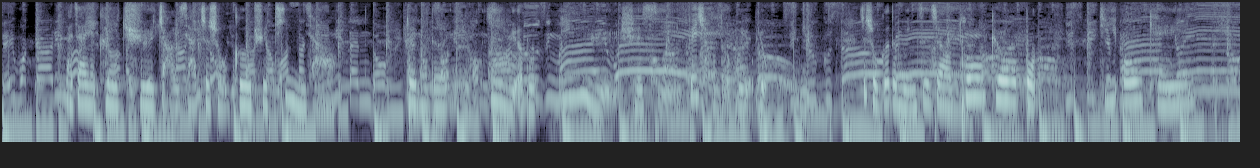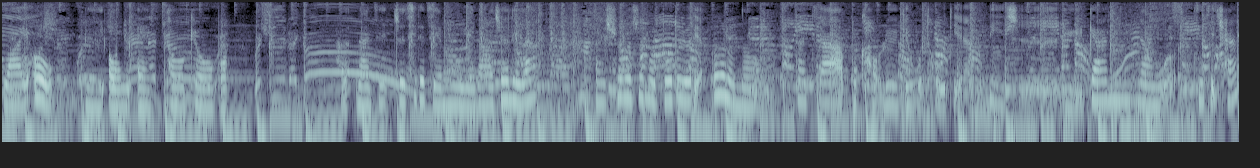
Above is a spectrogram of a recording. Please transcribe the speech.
大家也可以去找一下这首歌去听一下哦，对你的日语呃不英语学习非常的会有用。嗯，这首歌的名字叫 Tokyo Bon》，T O K Y O B O N，Tokyo Bon。好了，那这这期的节目也到这里啦。哎，说了这么多，都有点饿了呢。大家不考虑给我投点荔枝鱼干，让我解解馋？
